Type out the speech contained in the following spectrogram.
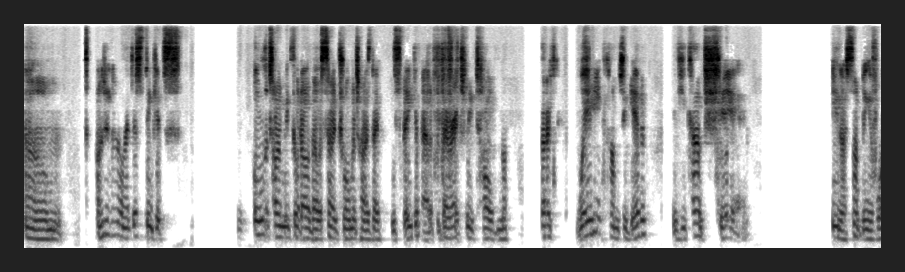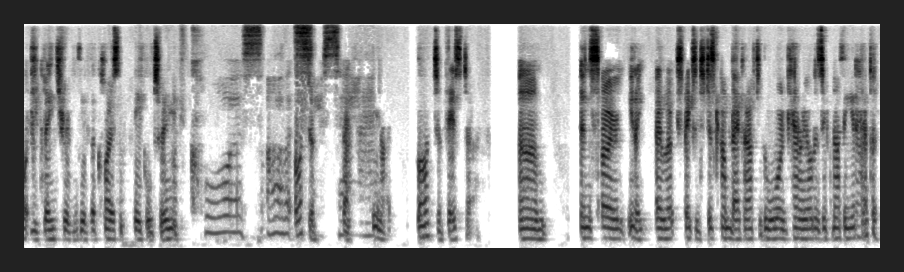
um, I don't know, I just think it's, all the time we thought, oh, they were so traumatized they couldn't speak about it, but they're actually told not. So where do you come together, if you can't share, you know, something of what you've been through with the closest people to you, Of course. Oh, that's so sad. you know, got to fester. Um, and so, you know, they were expected to just come back after the war and carry on as if nothing had happened.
